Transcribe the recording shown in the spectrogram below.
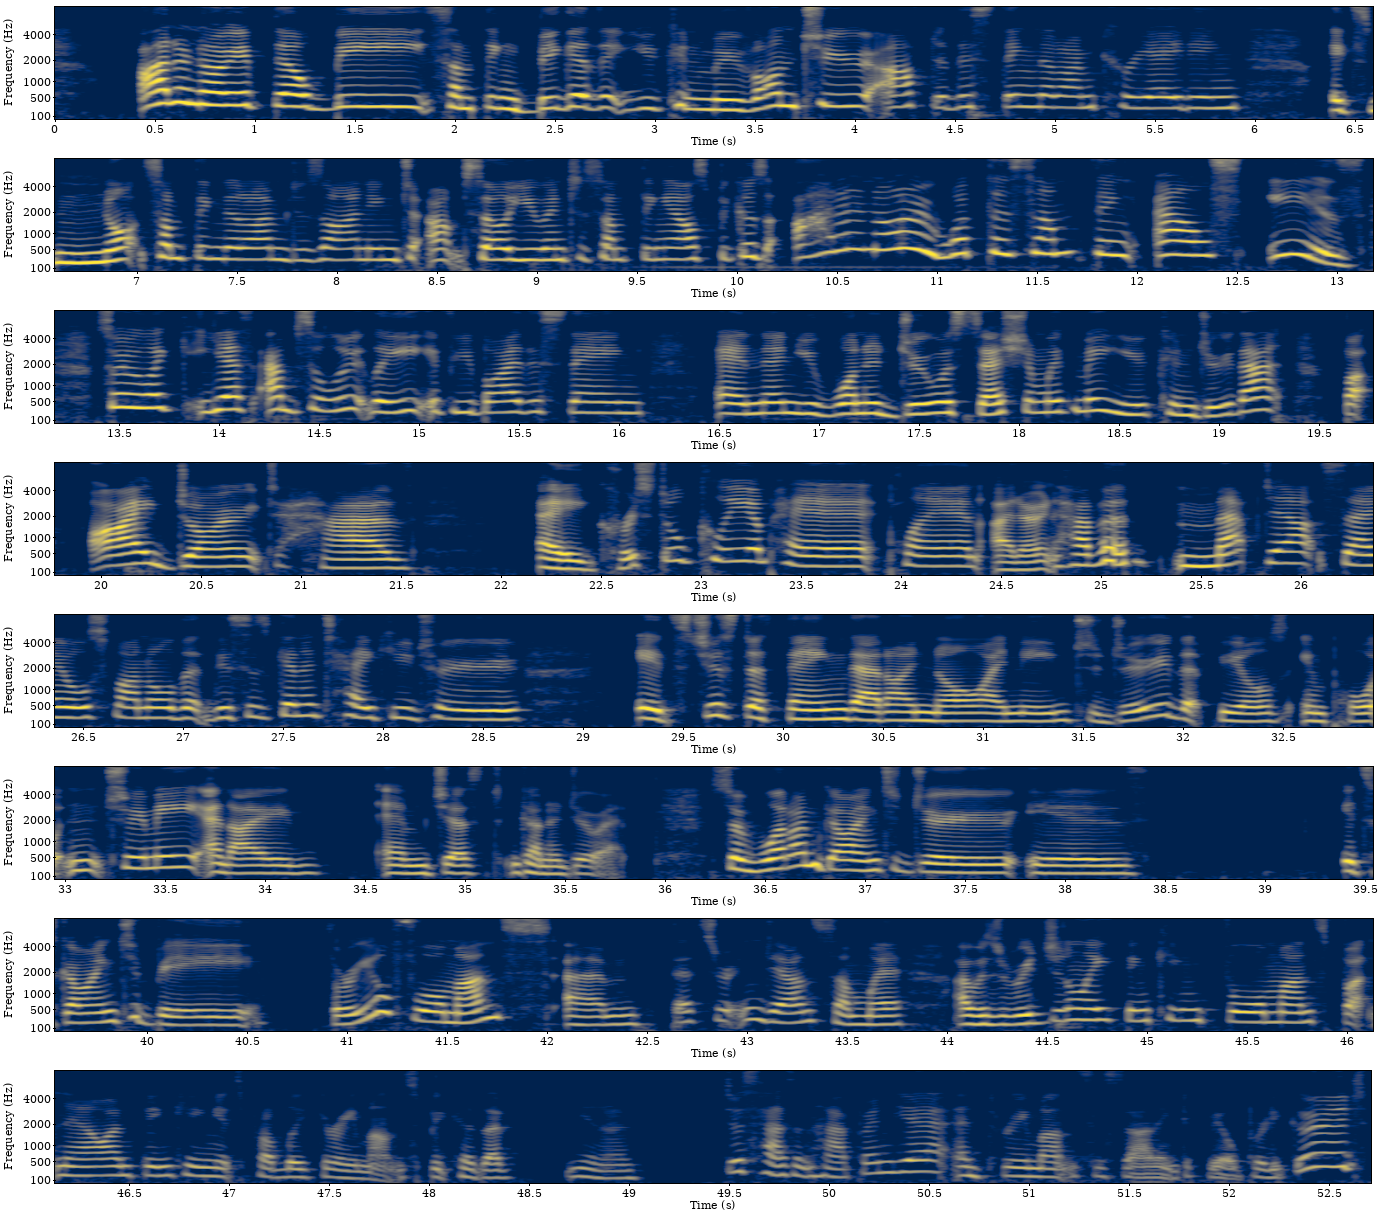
I don't know if there'll be something bigger that you can move on to after this thing that I'm creating. It's not something that I'm designing to upsell you into something else because I don't know what the something else is. So, like, yes, absolutely. If you buy this thing and then you want to do a session with me, you can do that. But I don't have a crystal clear plan. I don't have a mapped out sales funnel that this is going to take you to it's just a thing that I know I need to do that feels important to me, and I am just going to do it. So, what I'm going to do is it's going to be three or four months. Um, that's written down somewhere. I was originally thinking four months, but now I'm thinking it's probably three months because I've, you know, just hasn't happened yet, and three months is starting to feel pretty good.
